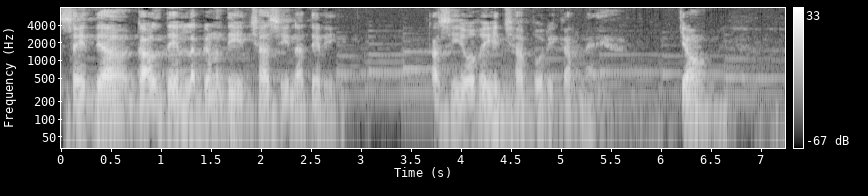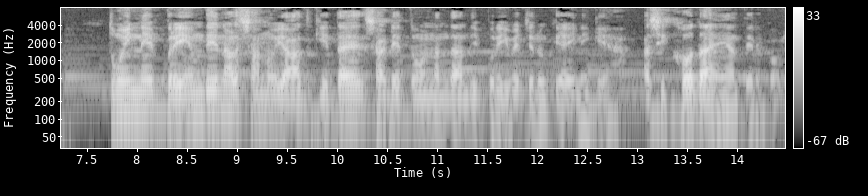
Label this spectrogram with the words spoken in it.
ਸੈਦਿਆ, ਗਲ ਦੇ ਲੱਗਣ ਦੀ ਇੱਛਾ ਸੀ ਨਾ ਤੇਰੀ, ਅਸੀਂ ਉਹੀ ਇੱਛਾ ਪੂਰੀ ਕਰਨੇ ਆ। ਕਿਉਂ? ਤੂੰ ਇੰਨੇ ਪ੍ਰੇਮ ਦੇ ਨਾਲ ਸਾਨੂੰ ਯਾਦ ਕੀਤਾ ਹੈ ਸਾਡੇ ਤੋਂ ਆਨੰਦਾਂ ਦੀ ਪੁਰੀ ਵਿੱਚ ਰੁਕਿਆ ਹੀ ਨਹੀਂ ਗਿਆ। ਅਸੀਂ ਖੁਦ ਆਏ ਆ ਤੇਰੇ ਕੋਲ।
